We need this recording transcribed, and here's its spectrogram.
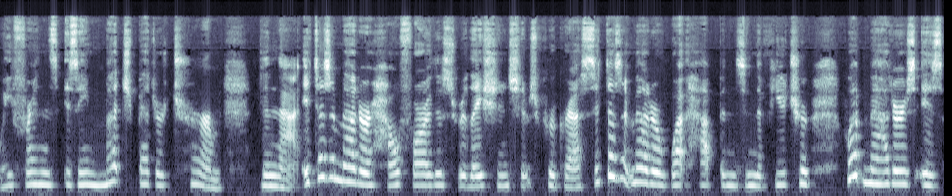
boyfriends is a much better term than that. It doesn't matter how far this relationship's progress. It doesn't matter what happens in the future. What matters is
